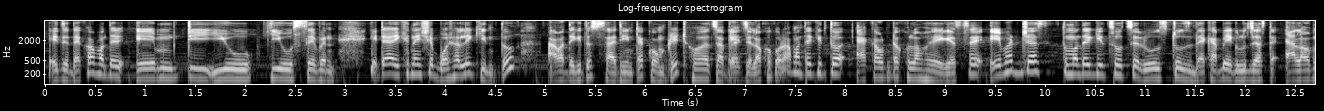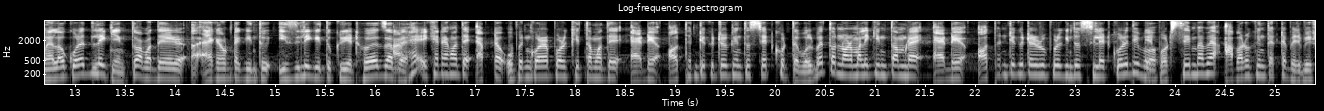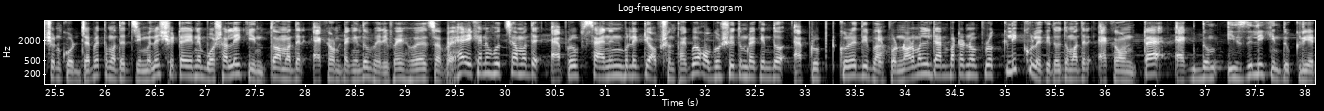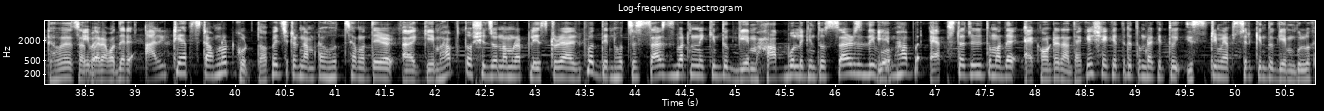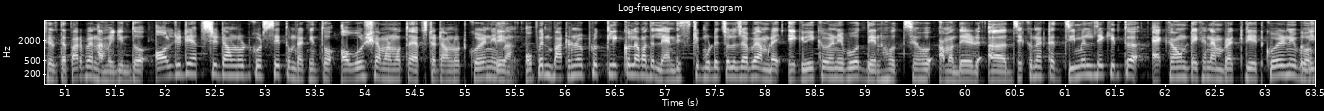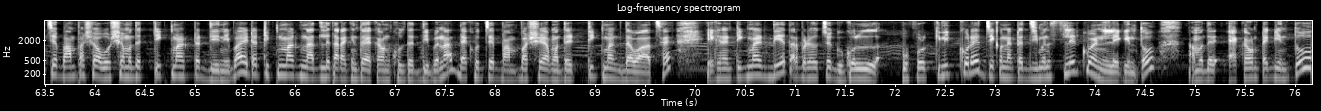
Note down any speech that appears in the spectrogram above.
এই যে দেখো আমাদের M T U Q seven এটা এখানে এসে বসালেই কিন্তু আমাদের কিন্তু সাইন ইনটা কমপ্লিট হয়ে যাবে। যে লক্ষ্য করো আমাদের কিন্তু অ্যাকাউন্টটা খোলা হয়ে গেছে। এবার জাস্ট তোমাদের কিছু হচ্ছে রুলস টুলস দেখাবে এগুলো জাস্ট অ্যালাউ ম্যালাউ করে দিলে কিন্তু আমাদের অ্যাকাউন্টটা কিন্তু ইজিলি কিন্তু ক্রিয়েট হয়ে যাবে। হ্যাঁ এখানে আমাদের অ্যাপটা ওপেন করার পর কিন্তু আমাদের অ্যাডে অথেন্টিকেটর কিন্তু সেট করতে বলবে তো নর্মালি কিন্তু আমরা অ্যাডে অথেন্টিকেটরের উপরে কিন্তু সিলেক্ট করে দিব। এরপর সেম ভাবে আবারও কিন্তু একটা ভেরিফিকেশন কোড যাবে তোমাদের জিমেলে সেটা এনে বসালেই কিন্তু আমাদের অ্যাকাউন্টটা কিন্তু ভেরিফাই হয়ে যাবে। হ্যাঁ এখানে হচ্ছে আমাদের অ্যাপ্রুভ সাইন ইন বলে একটি অপশন থাকবে অবশ্যই তোমরা কিন্তু অ্যাপ্রুভ করে দিবা। এরপর নর্মালি ডান বাটনের উপর ক্লিক করলে কিন্তু তোমাদের অ্যাকাউন্টটা একদম ইজিলি কিন্তু ক্রিয়েট হয়ে যাবে। এবার আমাদের আরেকটি অ্যাপস ডাউনলোড করতে হবে যেটার নামটা হচ্ছে আমাদের গেম হাব তো সেজন্য আমরা প্লে স্টোরে আসব দেন হচ্ছে সার্চ বাটনে কিন্তু গেম হাব বলে কিন্তু সার্চ দিব। গেম হাব অ্যাপসটা যদি তোমাদের অ্যাকাউন্টে না থাকে সেক্ষেত্রে তোমরা কিন্তু স্ট্রিম অ্যাপসের কিন্তু গেমগুলো খেলতে পারবে না। আমি কিন্তু অলরেডি অ্যাপসটি ডাউনলোড করছি তোমরা কিন্তু অবশ্যই আমার মতো অ্যাপসটা ডাউনলোড করে নিবা। ওপেন বাটনের উপর ক্লিক করলে আমাদের ল্যান্ডস্কেপ মোডে চলে যাবে আমরা এগ্রি করে নেব। দেন হচ্ছে আমাদের যে কোনো একটা জিমেল দিয়ে কিন্তু অ্যাকাউন্ট এখানে আমরা ক্রিয়েট করে নিব। নিচে বাম পাশে অবশ্যই আমাদের টিক মার্কটা দিয়ে নিবা। এটা টিক মার্ক না দিলে তারা কিন্তু অ্যাকাউন্ট খুলতে দিবে না। দেখো যে বাম পাশে আমাদের টিক মার্ক দেওয়া আছে। এখানে টিক মার্ক দিয়ে তারপরে হচ্ছে গুগল উপর ক্লিক করে যে কোনো একটা জিমেল সিলেক্ট করে নিলে কিন্তু আমাদের অ্যাকাউন্টটা কিন্তু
